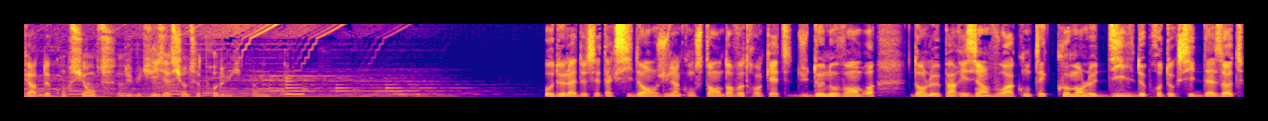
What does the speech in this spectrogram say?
perte de conscience de l'utilisation de ce produit. Au-delà de cet accident, Julien Constant, dans votre enquête du 2 novembre, dans Le Parisien, vous racontez comment le deal de protoxyde d'azote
